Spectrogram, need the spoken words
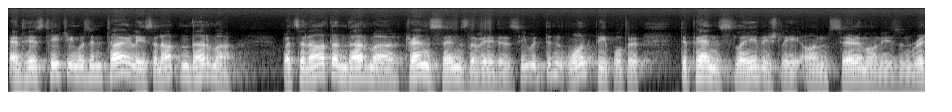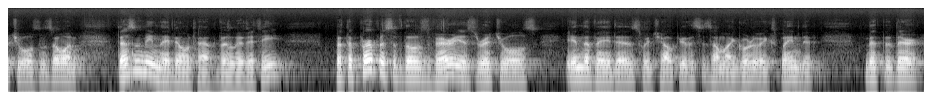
and his teaching was entirely Sanatana Dharma. But Sanatana Dharma transcends the Vedas. He would, didn't want people to depend slavishly on ceremonies and rituals and so on. Doesn't mean they don't have validity, but the purpose of those various rituals in the Vedas, which help you, this is how my guru explained it, that their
